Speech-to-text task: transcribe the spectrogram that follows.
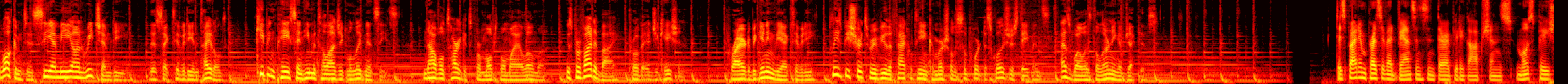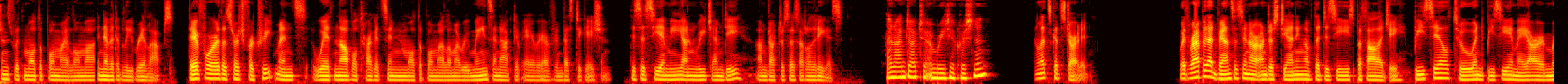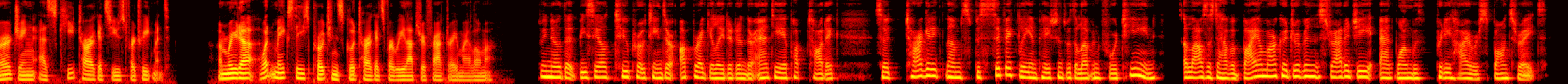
Welcome to CME on ReachMD. This activity entitled Keeping Pace in Hematologic Malignancies Novel Targets for Multiple Myeloma is provided by Prova Education. Prior to beginning the activity, please be sure to review the faculty and commercial support disclosure statements as well as the learning objectives. Despite impressive advances in therapeutic options, most patients with multiple myeloma inevitably relapse. Therefore, the search for treatments with novel targets in multiple myeloma remains an active area of investigation. This is CME on ReachMD. I'm Dr. Cesar Rodriguez. And I'm Dr. Amrita Krishnan. And let's get started. With rapid advances in our understanding of the disease pathology, BCL2 and BCMA are emerging as key targets used for treatment. Amrita, what makes these proteins good targets for relapse refractory myeloma? We know that BCL2 proteins are upregulated and they're anti apoptotic. So, targeting them specifically in patients with 1114 allows us to have a biomarker driven strategy and one with pretty high response rates.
